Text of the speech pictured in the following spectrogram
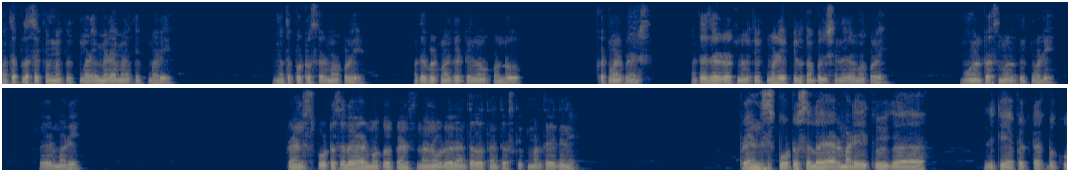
ಮತ್ತೆ ಪ್ಲಸ್ ಐಕನ್ ಮೇಲೆ ಕ್ಲಿಕ್ ಮಾಡಿ ಮೀಡಿಯಾ ಮೇಲೆ ಕ್ಲಿಕ್ ಮಾಡಿ, ಮತ್ತೆ ಫೋಟೋ ಸೆಡ್ ಮಾಡ್ಕೊಳ್ಳಿ. ಮತ್ತೆ ಬೆಟ್ ಮಾರ್ಕೆಟಿಂಗ್ ನೋಡಿಕೊಂಡು ಕಟ್ ಮಾಡಿ ಫ್ರೆಂಡ್ಸ್ ಮತ್ತೆ ಡಾಟ್ ಮೇಲೆ ಕ್ಲಿಕ್ ಮಾಡಿ ಫಿಲ್ ಕಂಪೋಸಿಷನ್ ಎಲ್ಲ ಮಾಡ್ಕೊಳ್ಳಿ. ಮೂಮೆಂಟ್ ಡ್ರೆಸ್ ಮೇಲೆ ಕ್ಲಿಕ್ ಮಾಡಿ ಸ್ಲೈಡ್ ಮಾಡಿ. ಫ್ರೆಂಡ್ಸ್ ಫೋಟೋಸ್ ಎಲ್ಲ ಆ್ಯಡ್ ಮಾಡ್ಕೊಳ್ಳಿ ಫ್ರೆಂಡ್ಸ್ ನಾನು ವಿಡಿಯೋ ಅಂತ ಆಗುತ್ತೆ ಅಂತ ಸ್ಕಿಪ್ ಮಾಡ್ತಾ ಇದ್ದೀನಿ. ಫ್ರೆಂಡ್ಸ್ ಫೋಟೋಸ್ ಎಲ್ಲ ಆ್ಯಡ್ ಮಾಡಿ ಆಯಿತು. ಈಗ ಇದಕ್ಕೆ ಎಫೆಕ್ಟ್ ಹಾಕಬೇಕು.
